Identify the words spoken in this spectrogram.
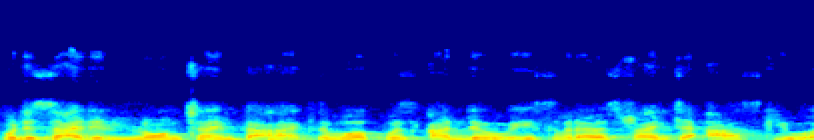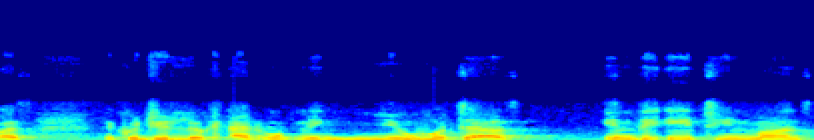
were decided a long time back. The work was underway. So what I was trying to ask you was, could you look at opening new hotels in the 18 months,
